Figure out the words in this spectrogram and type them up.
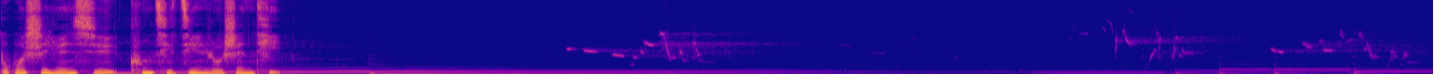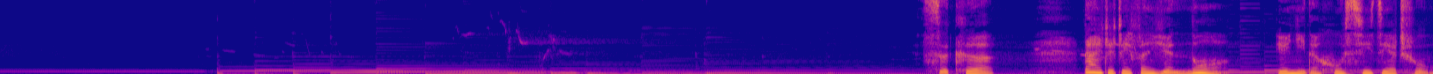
不过是允许空气进入身体。此刻，带着这份允诺，与你的呼吸接触。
